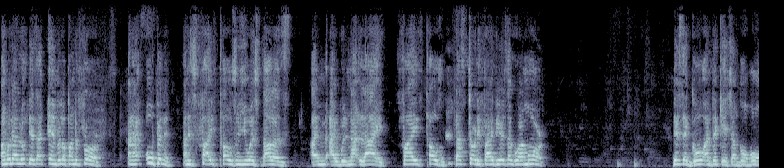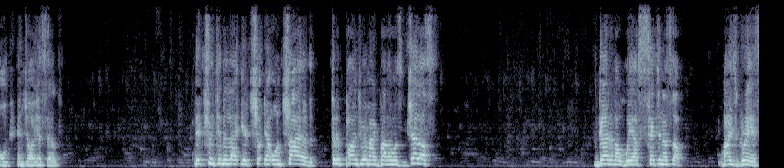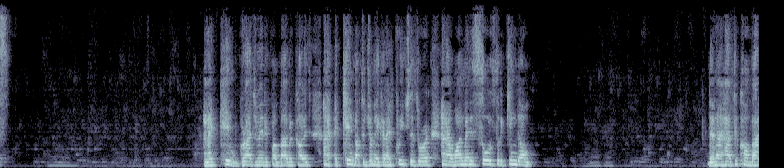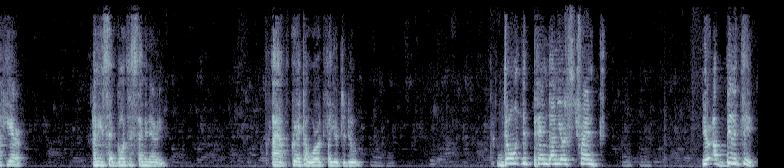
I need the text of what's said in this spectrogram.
and when I look, there's an envelope on the floor. And I open it, and it's 5,000 US dollars. I, I will not lie. 5,000. That's 35 years ago or more. They say, go on vacation, go home, enjoy yourself. They treated me like their, their own child to the point where my brother was jealous. God have a way of setting us up by His grace. And I came, graduated from Bible college, and I came back to Jamaica and I preached His word, and I won many souls to the kingdom. Then I had to come back here. And he said, Go to seminary. I have greater work for you to do. Don't depend on your strength your ability,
